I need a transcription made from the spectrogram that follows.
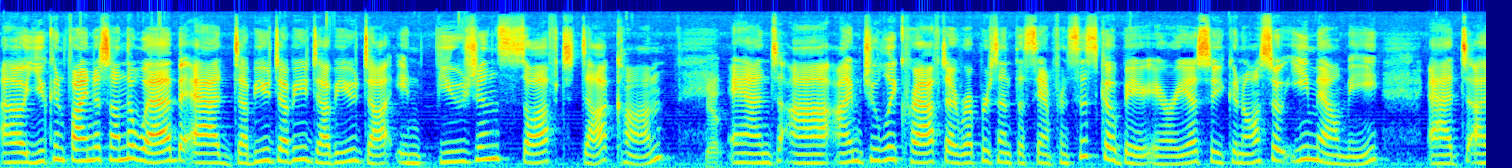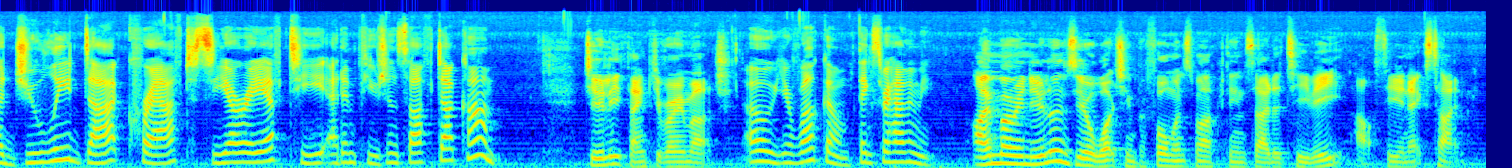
Uh, you can find us on the web at www.infusionsoft.com. Yep. And uh, I'm Julie Craft. I represent the San Francisco Bay Area. So you can also email me at uh, C R A F T, at infusionsoft.com. Julie, thank you very much. Oh, you're welcome. Thanks for having me. I'm Murray Newlands. You're watching Performance Marketing Insider TV. I'll see you next time.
